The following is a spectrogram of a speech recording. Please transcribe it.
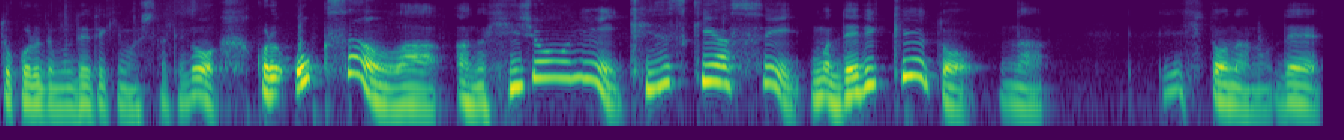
ところでも出てきましたけどこれ奥さんはあの非常に傷つきやすい、まあ、デリケートな人なので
